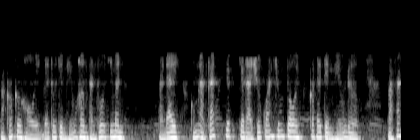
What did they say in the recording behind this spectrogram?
và có cơ hội để tôi tìm hiểu hơn thành phố Hồ Chí Minh và đây cũng là cách giúp cho đại sứ quán chúng tôi có thể tìm hiểu được và phát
